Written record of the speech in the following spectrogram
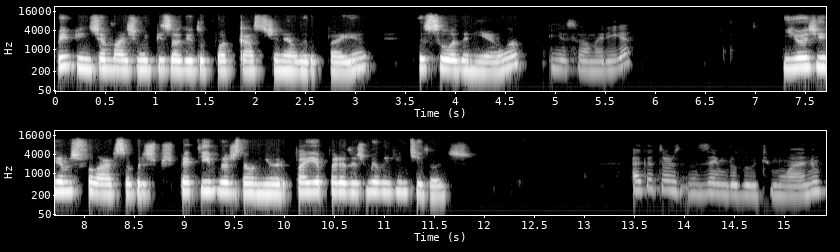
Bem-vindos a mais um episódio do podcast Janela Europeia. Eu sou a Daniela. E eu sou a Maria. E hoje iremos falar sobre as perspectivas da União Europeia para 2022. A 14 de dezembro do último ano,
